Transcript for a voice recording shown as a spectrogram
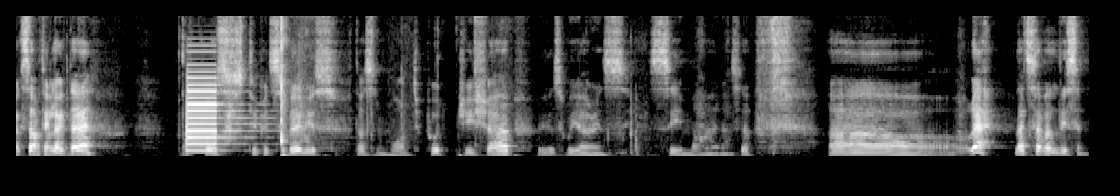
like something like that. Of course, stupid Sibelius doesn't want to put G sharp because we are in C, minor. So, uh, yeah, let's have a listen.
